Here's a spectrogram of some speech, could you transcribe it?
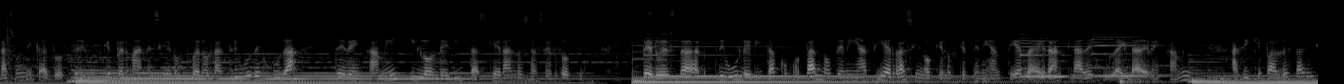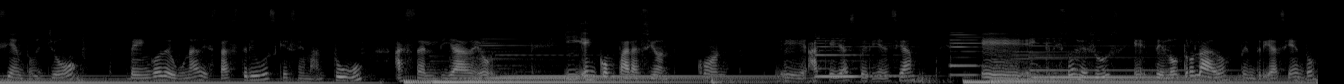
las únicas dos tribus que permanecieron fueron la tribu de Judá, de Benjamín y los levitas, que eran los sacerdotes. Pero esta tribu levita como tal no tenía tierra, sino que los que tenían tierra eran la de Judá y la de Benjamín. Así que Pablo está diciendo, yo vengo de una de estas tribus que se mantuvo hasta el día de hoy. Y en comparación con eh, aquella experiencia eh, en Jesús, eh, del otro lado vendría siendo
